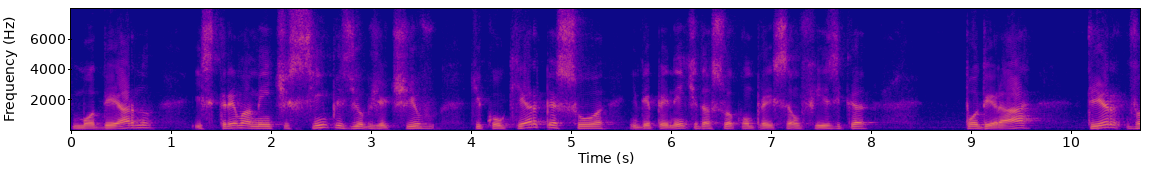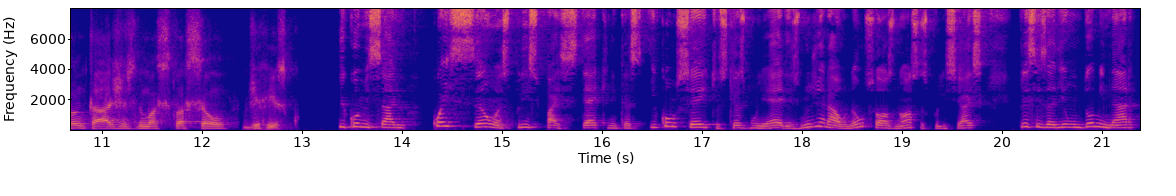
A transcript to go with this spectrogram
moderno, extremamente simples e objetivo que qualquer pessoa, independente da sua compreensão física, poderá ter vantagens numa situação de risco. E comissário, quais são as principais técnicas e conceitos que as mulheres, no geral, não só as nossas policiais, precisariam dominar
